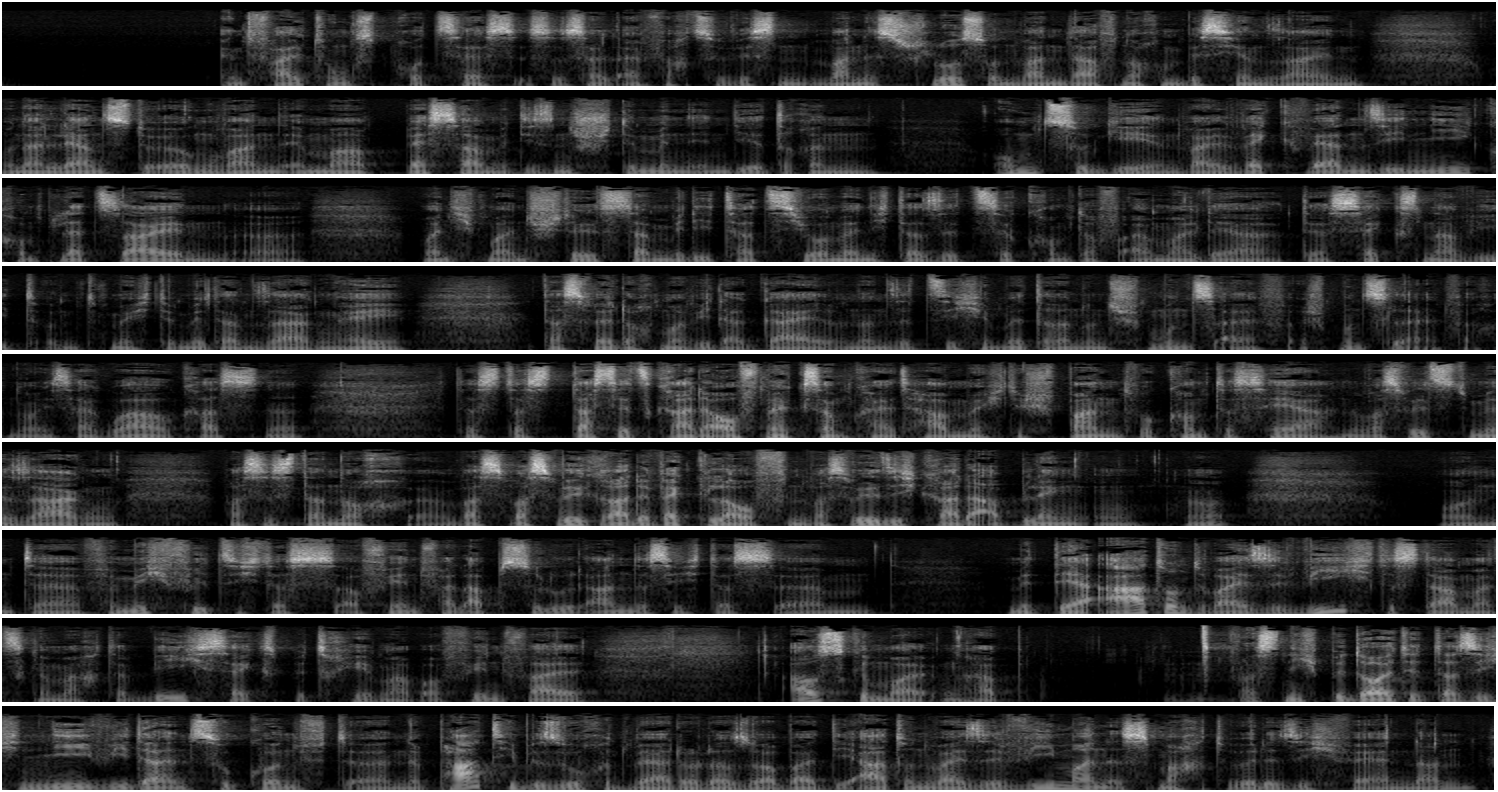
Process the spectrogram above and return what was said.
Entfaltungsprozess ist es halt einfach zu wissen, wann ist Schluss und wann darf noch ein bisschen sein. Und dann lernst du irgendwann immer besser mit diesen Stimmen in dir drin umzugehen, weil weg werden sie nie komplett sein. Äh, manchmal in stillster Meditation, wenn ich da sitze, kommt auf einmal der, der Sex-Navid und möchte mir dann sagen, hey, das wäre doch mal wieder geil. Und dann sitze ich hier mit drin und schmunzel einfach, schmunzel einfach nur. Ich sage, wow, krass, ne? Dass das dass jetzt gerade Aufmerksamkeit haben möchte, spannend. Wo kommt das her? Was willst du mir sagen? Was ist da noch, was, was will gerade weglaufen? Was will sich gerade ablenken? Ne? Und äh, für mich fühlt sich das auf jeden Fall absolut an, dass ich das ähm, mit der Art und Weise, wie ich das damals gemacht habe, wie ich Sex betrieben habe, auf jeden Fall ausgemolken habe. Was nicht bedeutet, dass ich nie wieder in Zukunft äh, eine Party besuchen werde oder so, aber die Art und Weise, wie man es macht, würde sich verändern.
